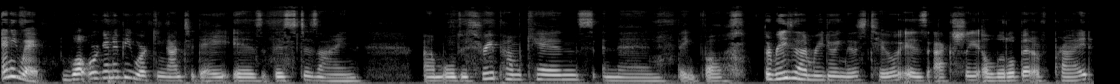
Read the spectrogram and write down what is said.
Anyway, what we're going to be working on today is this design. Um, we'll do three pumpkins and then thankful. The reason I'm redoing this too is actually a little bit of pride.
